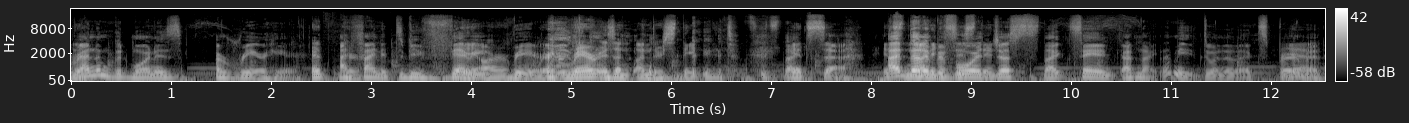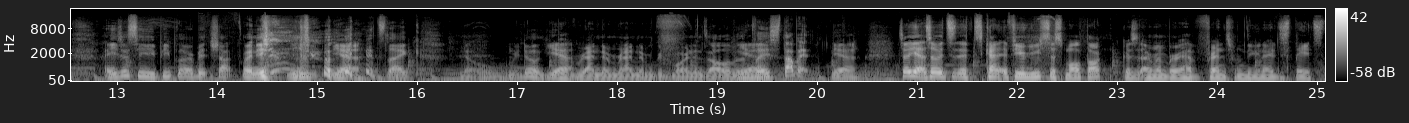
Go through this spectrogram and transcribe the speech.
Yeah. random good mornings are rare here. I They're- find it to be very rare. Rare, Rare is an understatement. it's like it's uh, it's I've done it before, just like saying, I'm like, let me do another experiment, and you just see people are a bit shocked when you. do yeah. it. it's like, no, we don't. Yeah. do random, random good mornings all over the place. Stop it. Yeah. So yeah, so it's it's kind of if you're used to small talk because I remember I have friends from the United States.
